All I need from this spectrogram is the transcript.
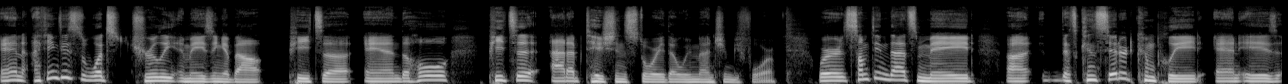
And I think this is what's truly amazing about pizza and the whole pizza adaptation story that we mentioned before, where something that's made, uh, that's considered complete and is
